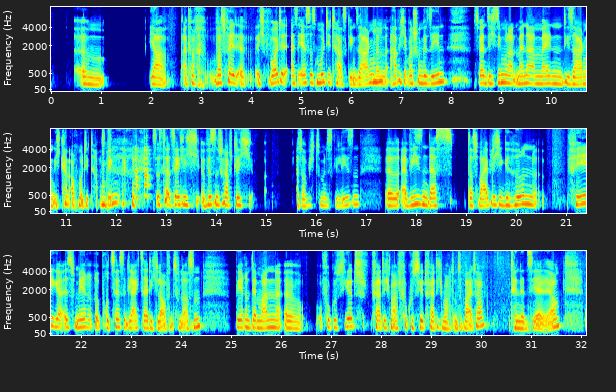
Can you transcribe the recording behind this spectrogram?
ähm, ja, einfach, was fällt, äh, ich wollte als erstes Multitasking sagen, mhm. dann habe ich aber schon gesehen, es werden sich 700 Männer melden, die sagen, ich kann auch Multitasking. es ist tatsächlich wissenschaftlich, also habe ich zumindest gelesen, äh, erwiesen, dass das weibliche Gehirn fähiger ist, mehrere Prozesse gleichzeitig laufen zu lassen, während der Mann äh, fokussiert, fertig macht, fokussiert, fertig macht und so weiter tendenziell, ja.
